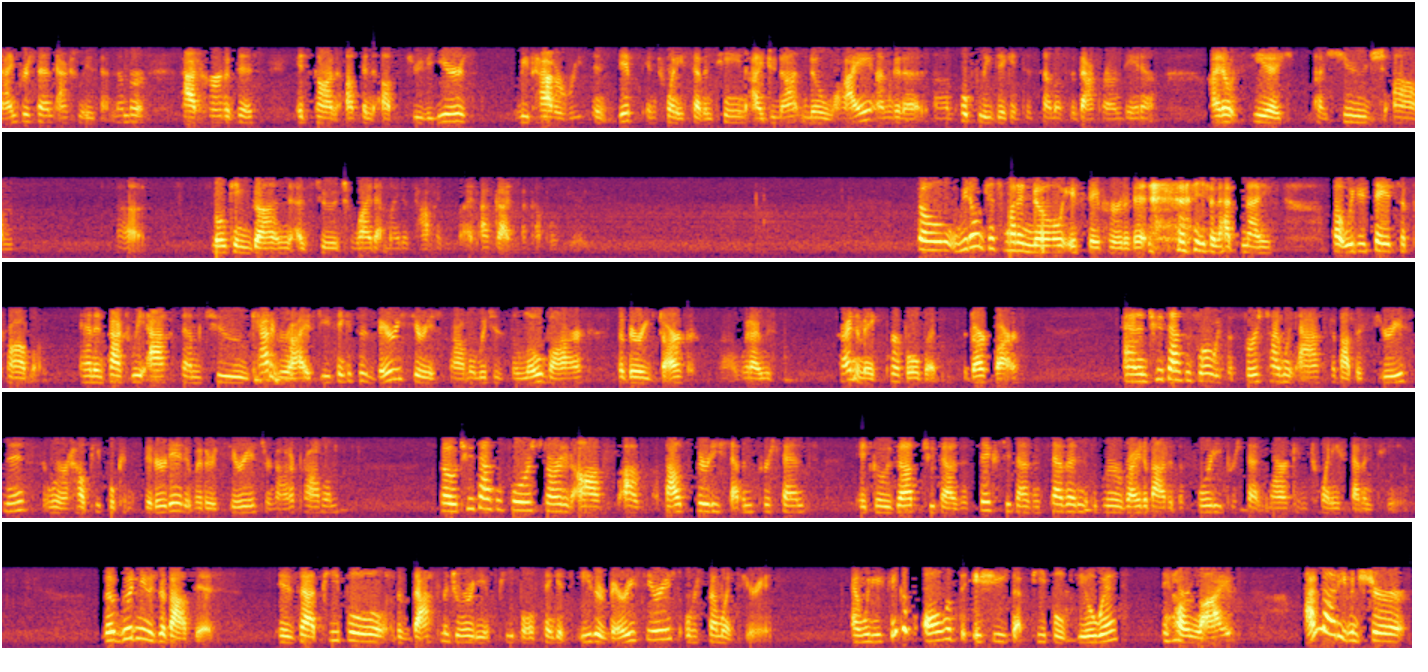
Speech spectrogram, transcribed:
actually is that number, had heard of this. It's gone up and up through the years. We've had a recent dip in 2017. I do not know why. I'm going to um, hopefully dig into some of the background data. I don't see a, a huge um, uh, smoking gun as to, to why that might have happened, but I've got a couple of theories. So we don't just want to know if they've heard of it. know, that's nice. But would you say it's a problem? And in fact, we asked them to categorize, do you think it's a very serious problem, which is the low bar, the very dark, uh, what I was trying to make purple, but the dark bar. And in 2004 was the first time we asked about the seriousness or how people considered it, whether it's serious or not a problem. So 2004 started off uh, about 37%. It goes up 2006, 2007. We're right about at the 40% mark in 2017. The good news about this is that people, the vast majority of people, think it's either very serious or somewhat serious. And when you think of all of the issues that people deal with in our lives, I'm not even sure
